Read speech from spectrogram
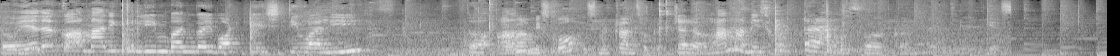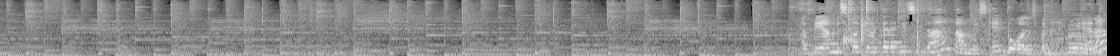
तो ये देखो हमारी क्रीम बन गई बहुत टेस्टी वाली। तो अब हम इसको इसमें ट्रांसफ़र करें चलो हम अभी इसको ट्रांसफ़र कर अभी हम इसका क्या करेंगे सिद्धांत? हम इसके बॉल्स बनाएँगे, है ना?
